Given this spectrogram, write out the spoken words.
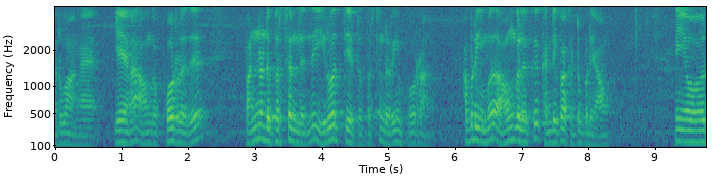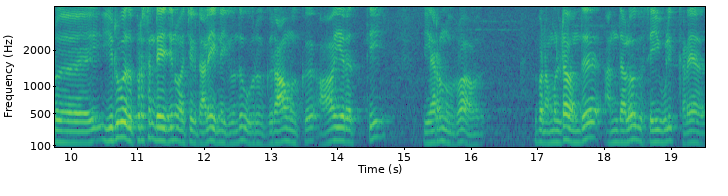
தருவாங்க. ஏன்னா அவங்க போடுறது பன்னெண்டு பர்சன்ட்லேருந்து இருபத்தி எட்டு பர்சன்ட் வரைக்கும் போடுறாங்க. அப்படிங்கும்போது அவங்களுக்கு கண்டிப்பாக கட்டுப்படி ஆகும். நீங்கள் ஒரு இருபது பர்சன்டேஜ்னு வச்சுக்கிட்டாலே இன்றைக்கி வந்து ஒரு கிராமுக்கு ஆயிரத்தி இரநூறுவா ஆகுது. இப்போ நம்மள்ட்ட வந்து அந்த அளவுக்கு செய்கூலி கிடையாது.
